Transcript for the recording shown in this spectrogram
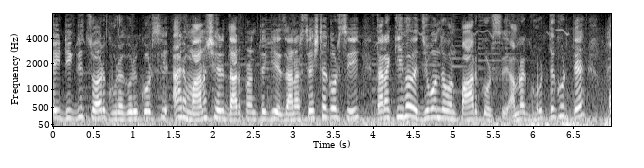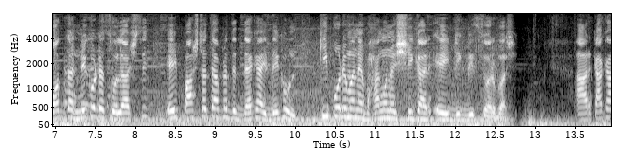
এই ডিগ্রি চর ঘোরাঘুরি করছি আর মানুষের দ্বার প্রান্তে গিয়ে জানার চেষ্টা করছি তারা কীভাবে জীবনযাপন পার করছে আমরা ঘুরতে ঘুরতে পদ্মার নিকটে চলে আসছি। এই পাশটাতে আপনাদের দেখাই দেখুন কি পরিমাণে ভাঙনের শিকার এই ডিগ্রি চরবাসী। আর কাকা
